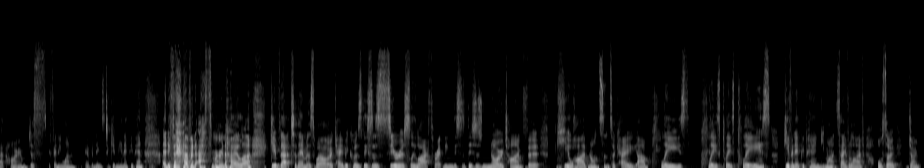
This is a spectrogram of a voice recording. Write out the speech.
at home, just if anyone ever needs to give me an EpiPen. And if they have an asthma inhaler, give that to them as well, okay? Because this is seriously life threatening. This is this is no time for Heal Hive nonsense, okay? Um, please, please, please, please give an EpiPen. You might save a life. Also, don't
